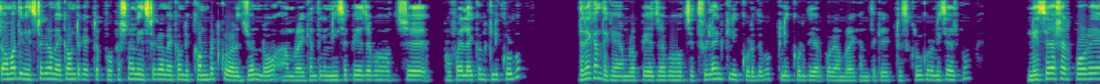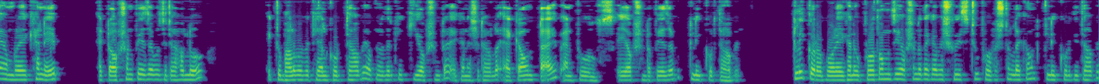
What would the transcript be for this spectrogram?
তো আমাদের ইনস্টাগ্রাম অ্যাকাউন্টটাকে একটা প্রফেশনাল ইনস্টাগ্রাম অ্যাকাউন্টে কনভার্ট করার জন্য আমরা এখান থেকে নিচে পেয়ে যাব হচ্ছে প্রোফাইল আইকন ক্লিক করব। দেন এখান থেকে আমরা পেয়ে যাব হচ্ছে থ্রি লাইন ক্লিক করে দেবো। ক্লিক করে দেওয়ার পরে আমরা এখান থেকে একটু স্ক্রল করে নিচে আসব। নিচে আসার পরে আমরা এখানে একটা অপশন পেয়ে যাব যেটা হলো একটু ভালোভাবে খেয়াল করতে হবে আপনাদেরকে কি অপশনটা এখানে সেটা হলো অ্যাকাউন্ট টাইপ অ্যান্ড টুলস এই অপশনটা পেয়ে যাবে। ক্লিক করতে হবে। ক্লিক করার পরে এখানে প্রথম যে অপশনটা দেখাবে switch to professional account click করে দিতে হবে।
